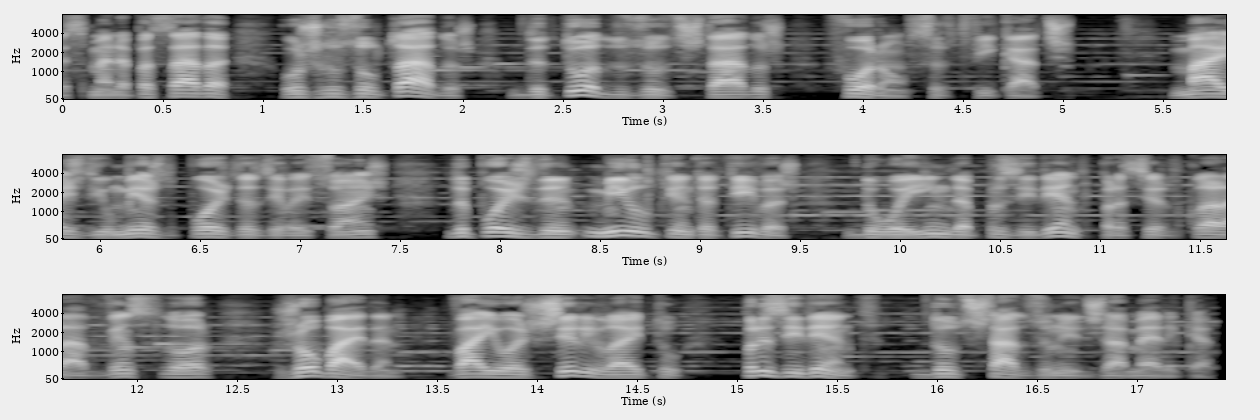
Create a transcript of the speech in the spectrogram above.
A semana passada, os resultados de todos os estados foram certificados mais de um mês depois das eleições, depois de mil tentativas do ainda presidente para ser declarado vencedor, Joe Biden vai hoje ser eleito presidente dos Estados Unidos da América.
